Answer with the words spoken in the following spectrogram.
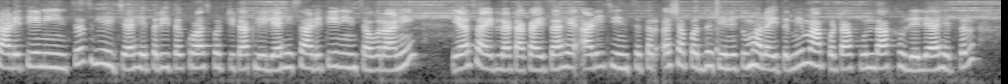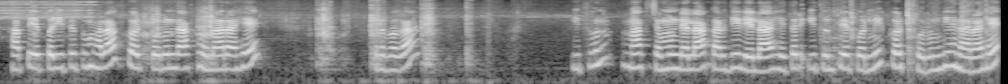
साडेतीन इंचच घ्यायची आहे. तर इथं क्रॉसपट्टी टाकलेली आहे. साडेतीन इंचावर आणि या साईडला टाकायचं आहे. अडीच इंच. तर अशा पद्धतीने तुम्हाला इथं मी माप टाकून दाखवलेले आहे तर हा पेपर इथं तुम्हाला कट करून दाखवणार आहे. तर बघा इथून मागच्या मुंड्याला आकार दिलेला आहे. तर इथून पेपर मी कट करून घेणार आहे.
